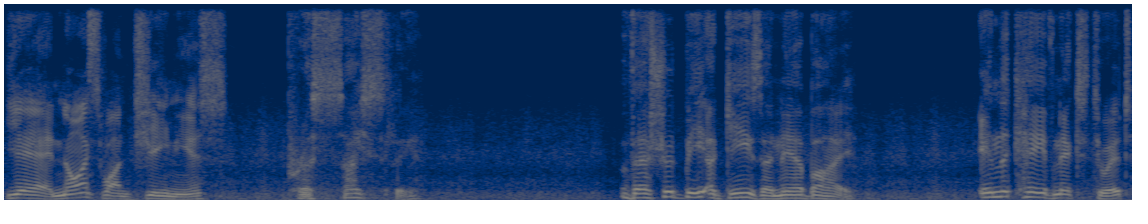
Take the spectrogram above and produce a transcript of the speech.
Yeah, nice one, genius. Precisely. There should be a geyser nearby. In the cave next to it,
